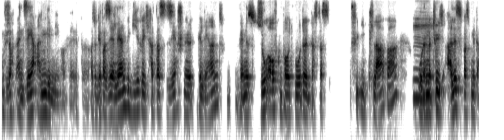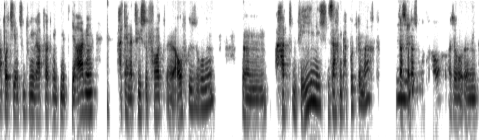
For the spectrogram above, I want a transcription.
Und wie gesagt, ein sehr angenehmer Welpe. Also der war sehr lernbegierig, hat das sehr schnell gelernt, wenn es so aufgebaut wurde, dass das für ihn klar war. Mhm. Oder natürlich alles, was mit Apportieren zu tun gehabt hat und mit Jagen, hat er natürlich sofort äh, aufgesogen, ähm, hat wenig Sachen kaputt gemacht. Das mhm. war das Gute auch. Also, ähm,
